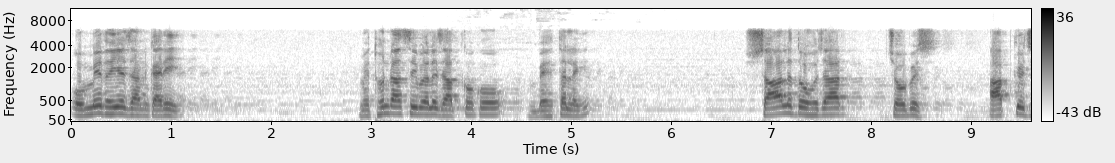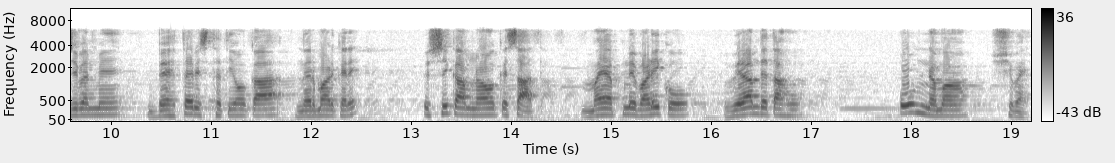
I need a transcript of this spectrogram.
उम्मीद है यह जानकारी मिथुन राशि वाले जातकों को बेहतर लगी। साल 2024 आपके जीवन में बेहतर स्थितियों का निर्माण करे। इसी कामनाओं के साथ मैं अपने वाणी को विराम देता हूँ। ओम नमः शिवाय।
